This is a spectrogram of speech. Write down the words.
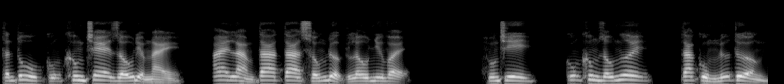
Tấn tu cũng không che giấu điểm này, ai làm ta ta sống được lâu như vậy. Huống chi, cũng không giấu ngươi, ta cùng nữ tưởng,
